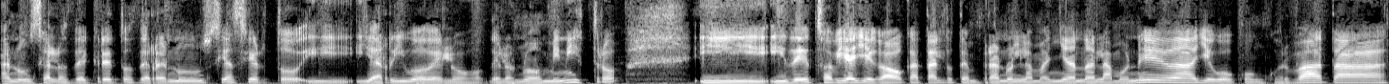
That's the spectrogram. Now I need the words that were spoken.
anuncia los decretos de renuncia, ¿cierto? Y, y arribo de los, de los nuevos ministros. Y, y de hecho había llegado Cataldo temprano en la mañana a la moneda, llegó con corbata,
